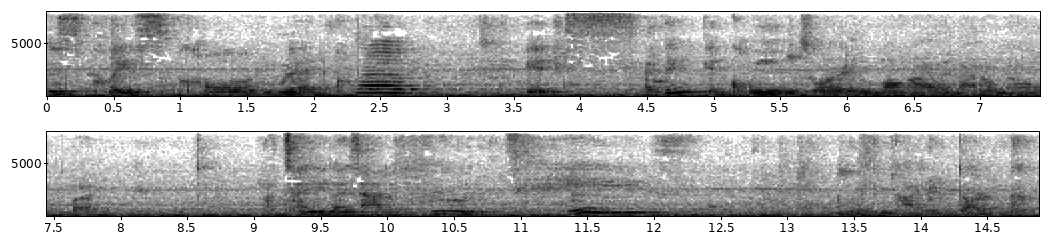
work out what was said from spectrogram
This place called Red Crab. It's, I think in Queens or in Long Island, I don't know, but I'll tell you guys how the food tastes. I'm looking kind of dark.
